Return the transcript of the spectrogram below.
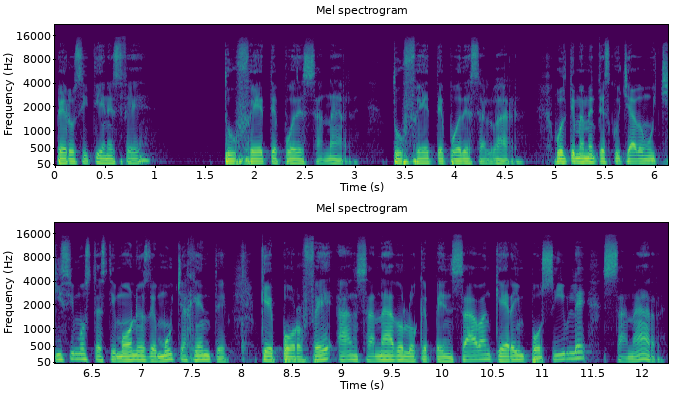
Pero si tienes fe, tu fe te puede sanar, tu fe te puede salvar. Últimamente he escuchado muchísimos testimonios de mucha gente que por fe han sanado lo que pensaban que era imposible sanar.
